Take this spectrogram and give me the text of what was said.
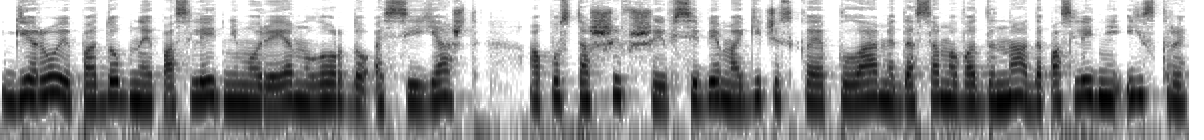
герои, подобные последнему Риен-лорду Осияшт, опустошившие в себе магическое пламя до самого дна, до последней искры,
